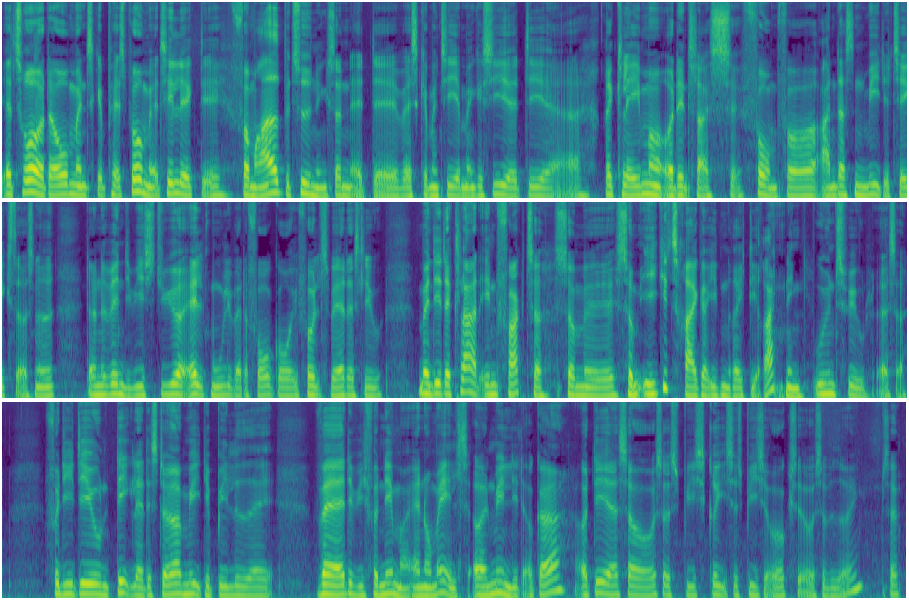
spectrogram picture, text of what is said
jeg tror dog, man skal passe på med at tillægge det for meget betydning, sådan at, øh, hvad skal man sige, at man kan sige, at det er reklamer og den slags øh, form for andre sådan medietekster og sådan noget, der nødvendigvis styrer alt muligt, hvad der foregår i folks hverdagsliv. Men det er da klart en faktor, som, øh, som ikke trækker i den rigtige retning, uden tvivl. Altså. Fordi det er jo en del af det større mediebillede af, hvad er det, vi fornemmer er normalt og almindeligt at gøre, og det er så også at spise gris og spise okse og så videre. Ikke? Så.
